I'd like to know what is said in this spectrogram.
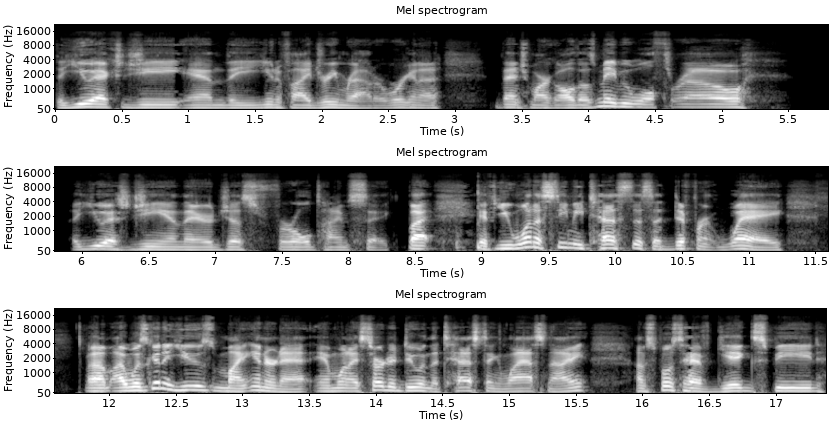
the UXG, and the UniFi Dream Router. We're going to benchmark all those. Maybe we'll throw a USG in there just for old time's sake. But if you want to see me test this a different way, um, I was going to use my internet, and when I started doing the testing last night, I'm supposed to have gig speed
